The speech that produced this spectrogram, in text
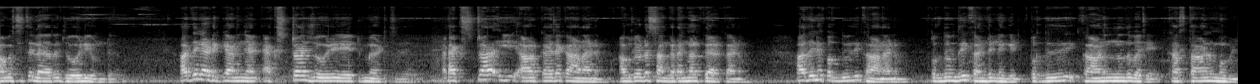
ആവശ്യത്തിലേറെ ജോലിയുണ്ട്. അതിനിടയ്ക്കാണ് ഞാൻ എക്സ്ട്രാ ജോലിയായിട്ട് മേടിച്ചത്. എക്സ്ട്രാ ഈ ആൾക്കാരെ കാണാനും അവരുടെ സങ്കടങ്ങൾ കേൾക്കാനും അതിന് പ്രതിവിധി കാണാനും പ്രതിവിധി കണ്ടില്ലെങ്കിൽ പ്രതിവിധി കാണുന്നത് വരെ കർത്താവിന് മുമ്പിൽ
